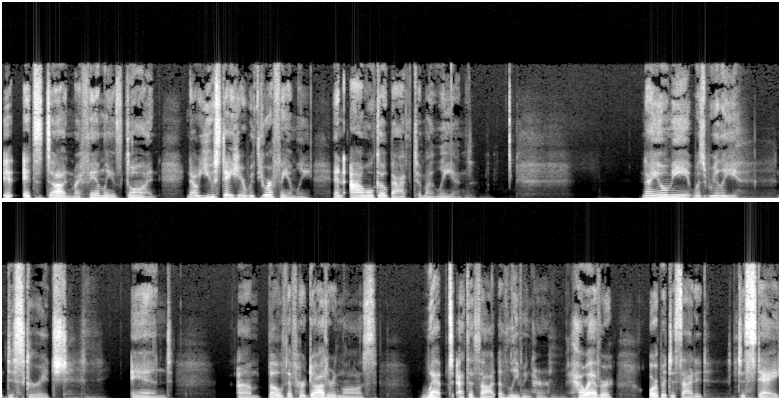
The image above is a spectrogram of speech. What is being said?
It it's done. My family is gone. Now you stay here with your family and I will go back to my land. Naomi was really discouraged and um, both of her daughter in laws wept at the thought of leaving her. However, Orpah decided to stay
